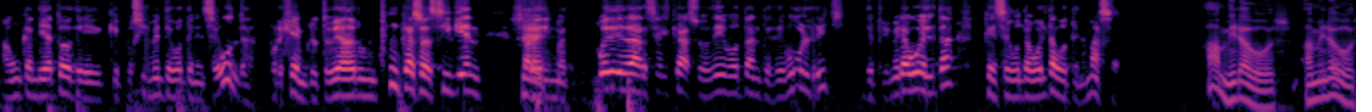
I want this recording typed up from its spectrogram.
a un candidato de que posiblemente voten en segunda. Por ejemplo, te voy a dar un, caso así bien paradigmático. Puede darse el caso de votantes de Bullrich de primera vuelta que en segunda vuelta voten a Massa. Ah, mira vos, ah, mira vos.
